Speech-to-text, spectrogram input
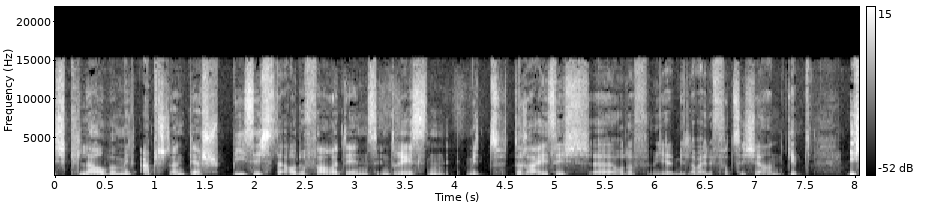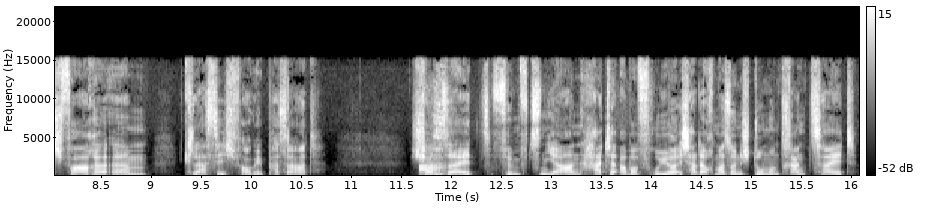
ich glaube, mit Abstand der spießigste Autofahrer, den es in Dresden mit 30 äh, oder ja, mittlerweile 40 Jahren gibt. Ich fahre ähm, klassisch VW Passat. Schon Ach. seit 15 Jahren, hatte aber früher, ich hatte auch mal so eine Sturm- und Drangzeit,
